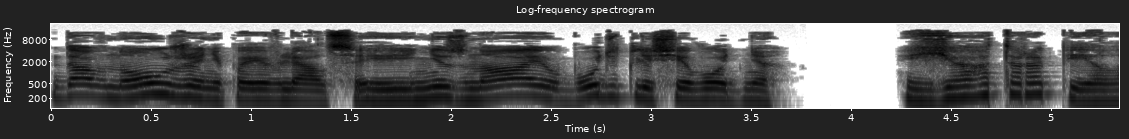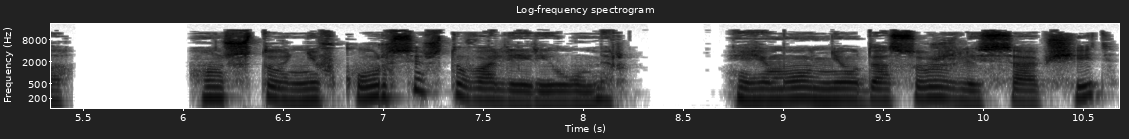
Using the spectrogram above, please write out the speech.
«Давно уже не появлялся, и не знаю, будет ли сегодня». Я оторопела. Он что, не в курсе, что Валерий умер? Ему не удосужились сообщить?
